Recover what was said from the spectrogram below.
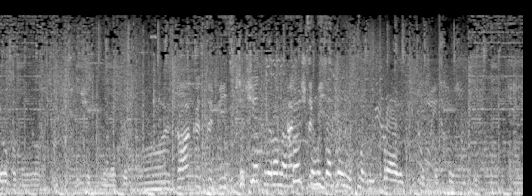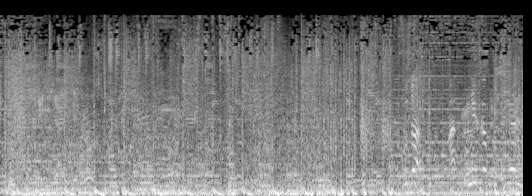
Ёбаный его. Ой, как это бить? Все четверо на Как точке, мы с одной не смогли справиться. Куда? А, у них как бы реально...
